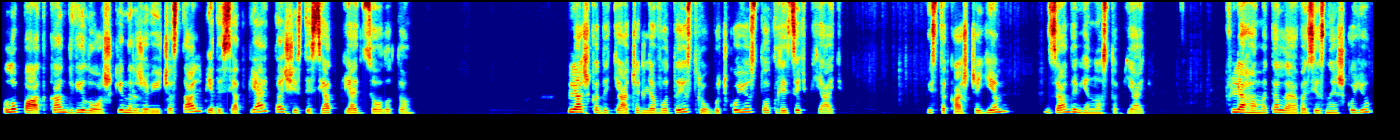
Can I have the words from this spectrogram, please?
Лопатка 2 ложки, нержавіюча сталь 55 та 65 золото. Пляшка дитяча для води з трубочкою 135. Ось така ще є за 95. Фляга металева зі знижкою.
